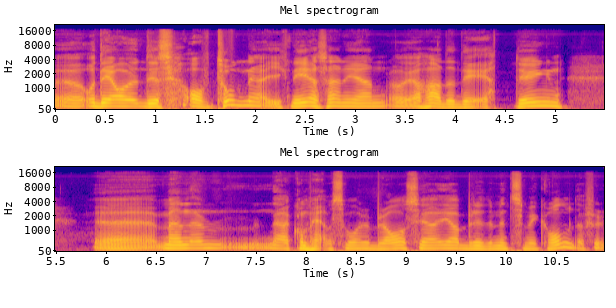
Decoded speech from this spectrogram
Eh, och det, det avtog när jag gick ner sen igen och jag hade det ett dygn. Eh, men mm, när jag kom hem så var det bra så jag, jag brydde mig inte så mycket om det. För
